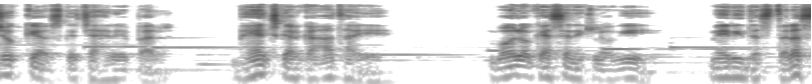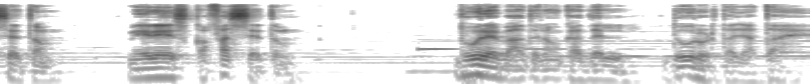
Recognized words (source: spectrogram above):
جھک کے اس کے چہرے پر بھیج کر کہا تھا یہ، بولو کیسے نکلو گی؟ میری دسترس سے تم، میرے اس قفس سے تم۔ بھورے بادلوں کا دل دور اڑتا جاتا ہے،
